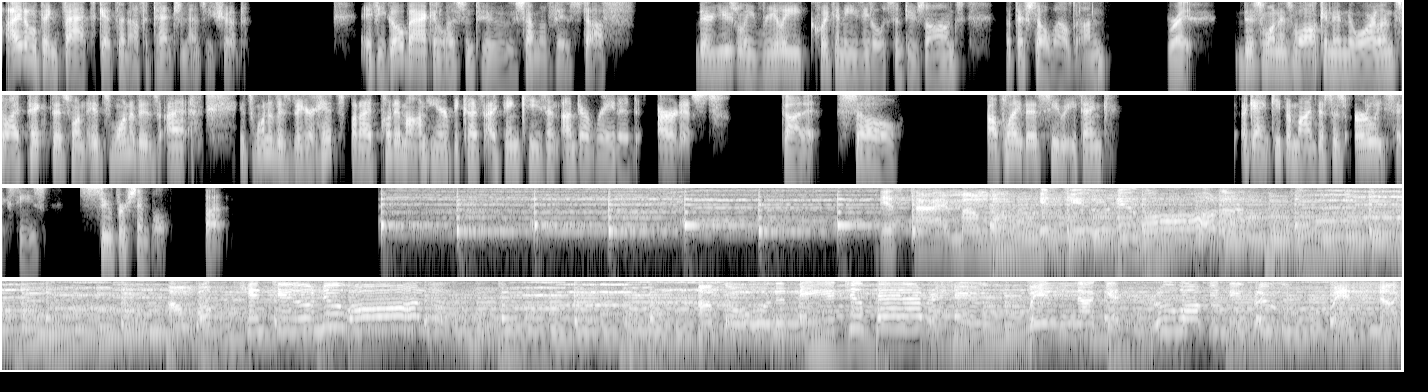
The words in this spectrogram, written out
I don't think Fats gets enough attention as he should. If you go back and listen to some of his stuff, they're usually really quick and easy to listen to songs, but they're so well done. Right. This one is Walking in New Orleans, so I picked this one. It's one of his I it's one of his bigger hits, but I put him on here because I think he's an underrated artist. Got it. So I'll play this, see what you think. Again, keep in mind this is early 60s, super simple, but This time I'm walking to New Orleans.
